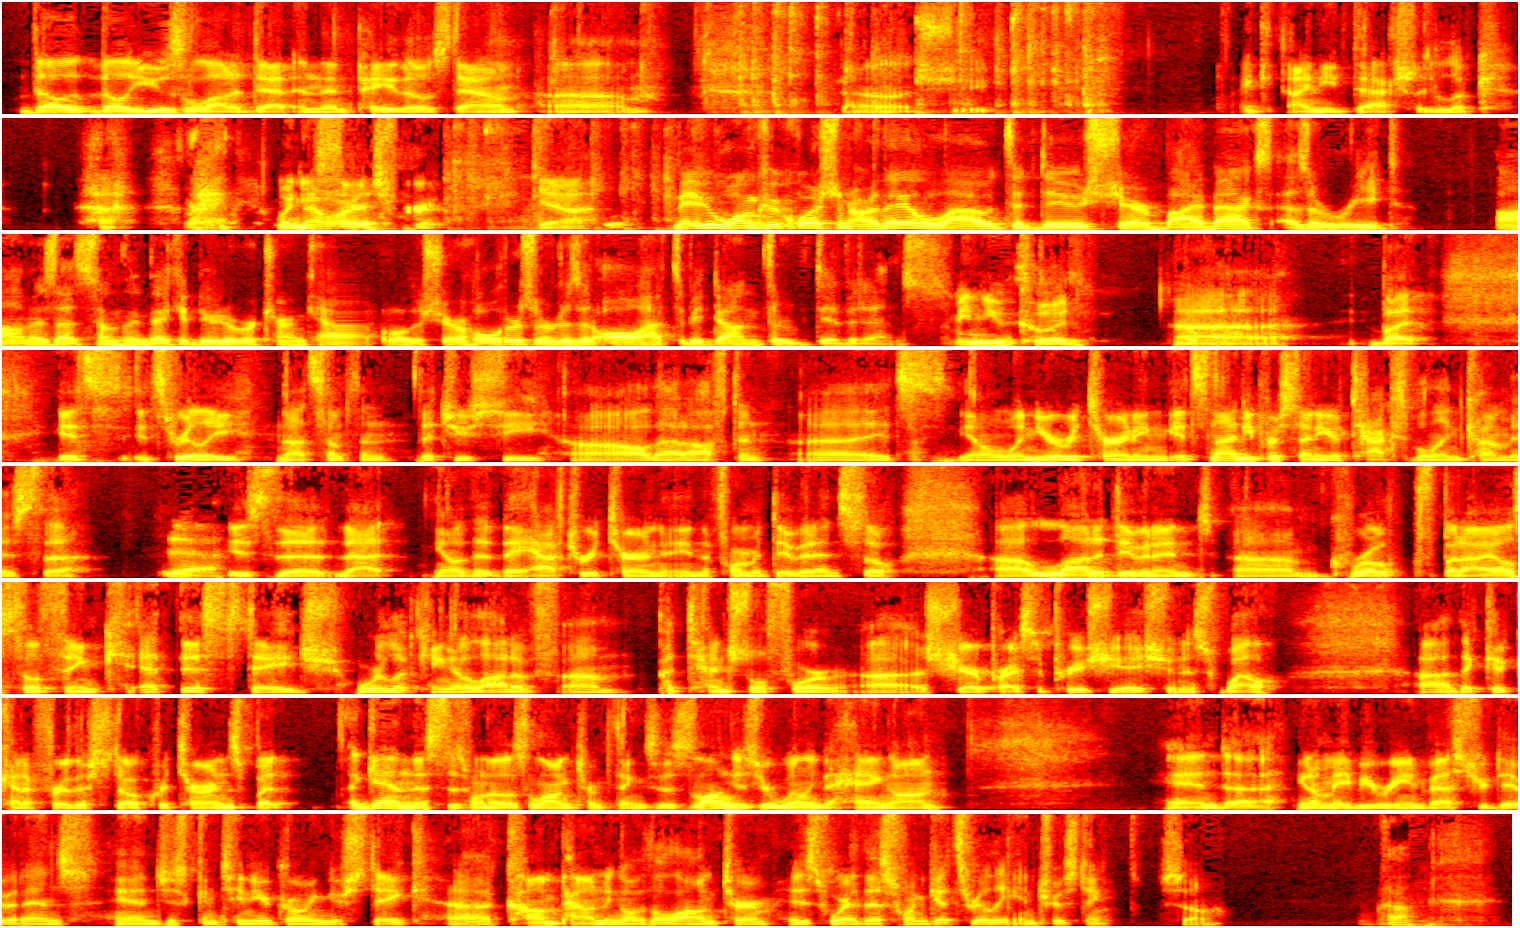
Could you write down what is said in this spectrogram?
they'll they'll use a lot of debt and then pay those down. Um, balance sheet. I, I need to actually look. when you no search for, yeah. Maybe one quick question: Are they allowed to do share buybacks as a REIT? Um, is that something they could do to return capital to shareholders, or does it all have to be done through dividends? I mean, you could, okay. uh, but it's it's really not something that you see uh, all that often. Uh, it's you know when you're returning, it's ninety percent of your taxable income is the yeah is the that you know that they have to return in the form of dividends. So uh, a lot of dividend um, growth, but I also think at this stage we're looking at a lot of um, potential for uh, share price appreciation as well uh, that could kind of further stoke returns. But again, this is one of those long term things. As long as you're willing to hang on and uh, you know maybe reinvest your dividends and just continue growing your stake, uh, compounding over the long term is where this one gets really interesting. So, okay.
